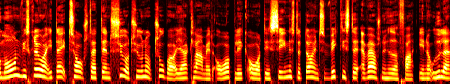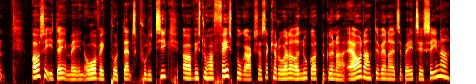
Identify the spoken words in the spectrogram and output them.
Godmorgen. Vi skriver i dag torsdag den 27. oktober, og jeg er klar med et overblik over det seneste døgns vigtigste erhvervsnyheder fra ind- og udland. Også i dag med en overvægt på dansk politik. Og hvis du har Facebook-aktier, så kan du allerede nu godt begynde at ærge dig. Det vender jeg tilbage til senere.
